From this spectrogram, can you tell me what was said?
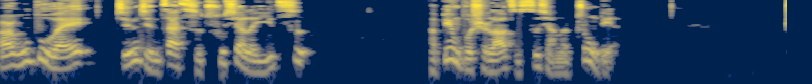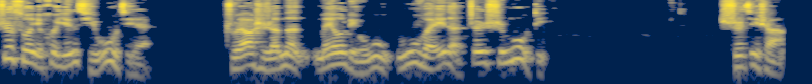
而无不为，仅仅在此出现了一次，啊，并不是老子思想的重点。之所以会引起误解，主要是人们没有领悟无为的真实目的。实际上，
